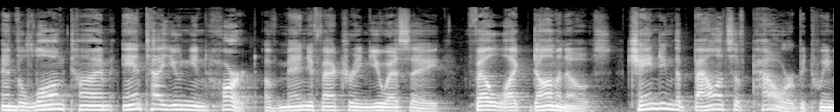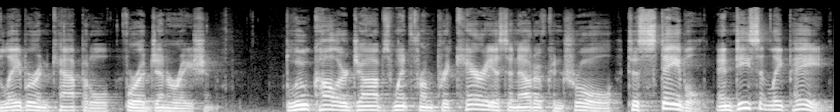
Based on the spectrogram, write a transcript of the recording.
and the longtime anti union heart of manufacturing USA fell like dominoes, changing the balance of power between labor and capital for a generation. Blue collar jobs went from precarious and out of control to stable and decently paid.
